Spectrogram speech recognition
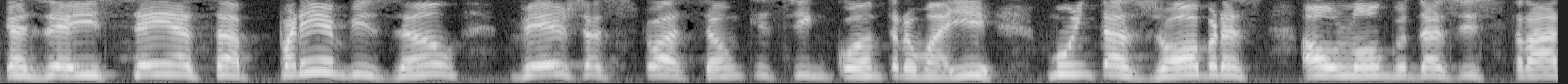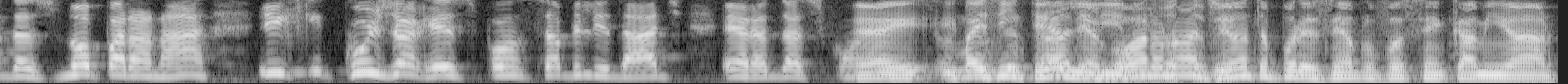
quer dizer, e sem essa previsão, veja a situação que se encontram aí muitas obras ao longo das estradas no Paraná e que, cuja responsabilidade era das concessionárias. É, mas em tese agora não adianta, por exemplo, você encaminhar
